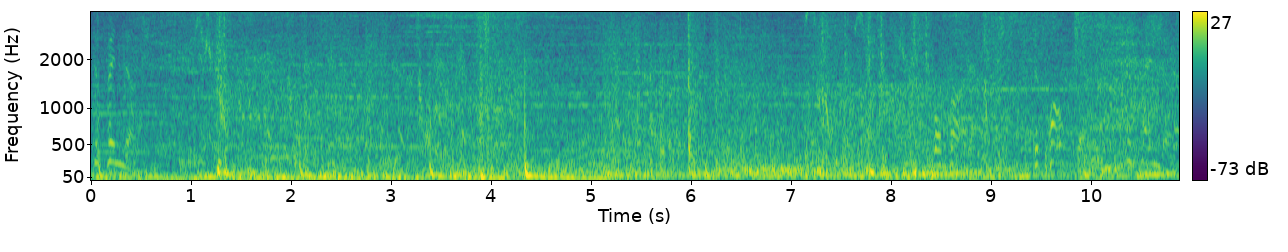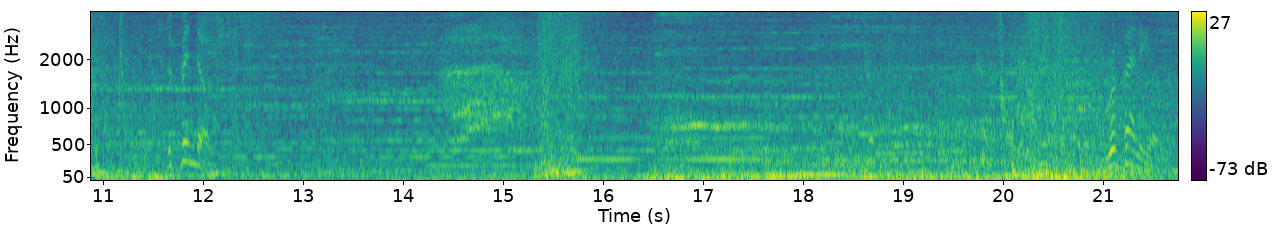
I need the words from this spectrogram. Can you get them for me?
Diffindo! Bombarda! Depulso! Diffindo! Revelio.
